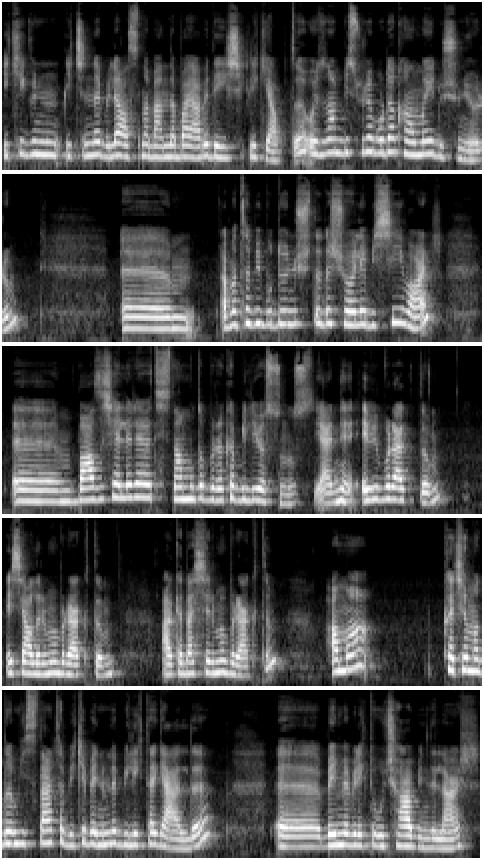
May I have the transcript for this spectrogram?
iki gün içinde bile aslında bende bayağı bir değişiklik yaptı. O yüzden bir süre burada kalmayı düşünüyorum. Ee, ama tabii bu dönüşte de şöyle bir şey var. Ee, bazı şeyleri evet İstanbul'da bırakabiliyorsunuz. Yani evi bıraktım, eşyalarımı bıraktım, arkadaşlarımı bıraktım. Ama kaçamadığım hisler tabii ki benimle birlikte geldi. Ee, benimle birlikte uçağa bindiler.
